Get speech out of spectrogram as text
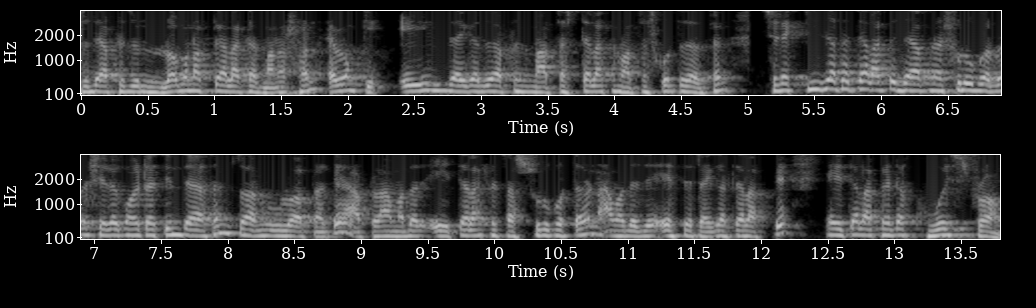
যদি আপনি যদি লবণাক্ত এলাকার মানুষ হন এবং কি এই জায়গায় যদি আপনি মাছ চাষ তেলাপি মাছ চাষ করতে যাচ্ছেন, সেটা কি যাতে তেলাপি দিয়ে আপনার শুরু করবেন সেরকম একটা চিন্তায় আছেন? তো আমি বলব আপনাকে, আপনারা আমাদের এই তেলাপি চাষ শুরু করতে পারেন। আমাদের যে এস টাইগার তেলাপি এই তেলাপিটা খুবই স্ট্রং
